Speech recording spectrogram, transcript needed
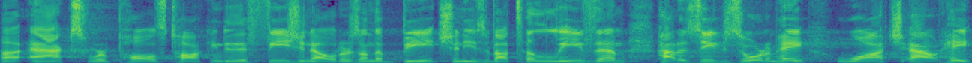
uh, Acts where Paul's talking to the Ephesian elders on the beach and he's about to leave them. How does he exhort them? Hey, watch out. Hey,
